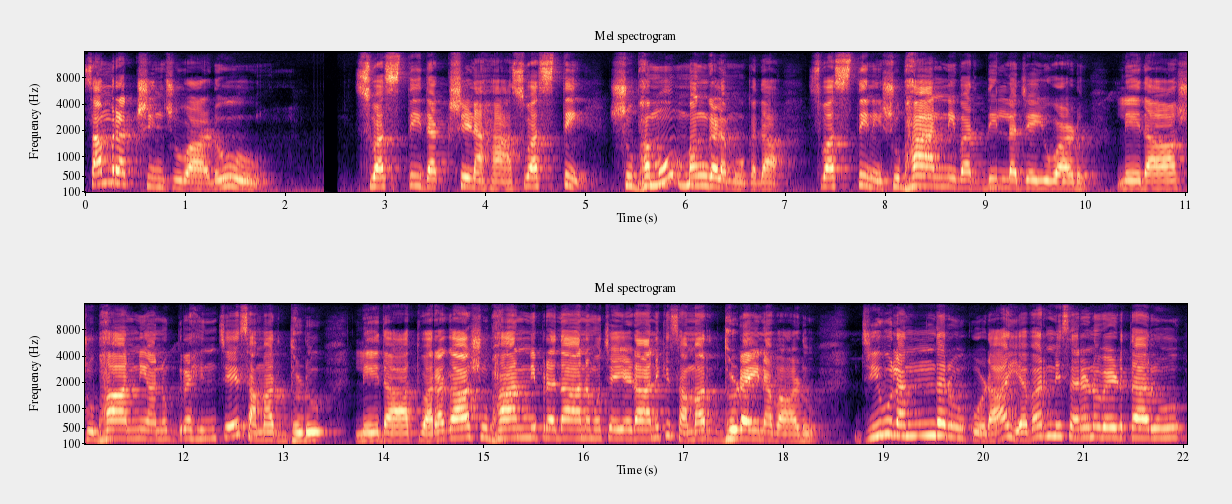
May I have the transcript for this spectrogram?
సంరక్షించువాడు. స్వస్తి దక్షిణ స్వస్తి శుభము మంగళము కదా. స్వస్తిని శుభాన్ని వర్ధిల్లజేయువాడు లేదా శుభాన్ని అనుగ్రహించే సమర్థుడు లేదా త్వరగా శుభాన్ని ప్రదానము చేయడానికి సమర్థుడైన వాడు జీవులందరూ కూడా ఎవరిని శరణు వేడుతారు?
